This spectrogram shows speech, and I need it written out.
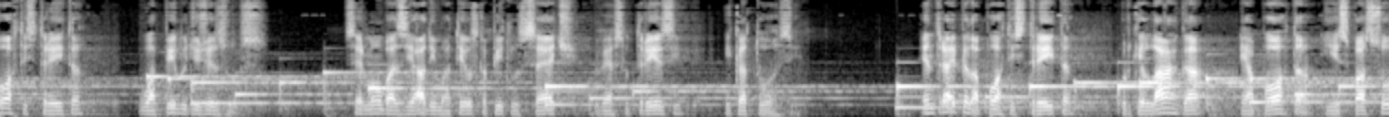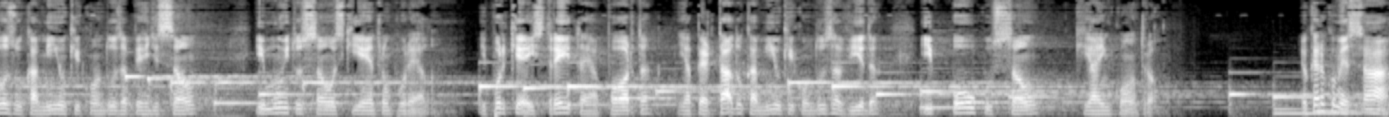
porta estreita, o apelo de Jesus. Sermão baseado em Mateus capítulo 7, verso 13 e 14. Entrai pela porta estreita, porque larga é a porta e espaçoso o caminho que conduz à perdição, e muitos são os que entram por ela. E porque estreita é a porta e apertado o caminho que conduz à vida, e poucos são que a encontram. Eu quero começar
